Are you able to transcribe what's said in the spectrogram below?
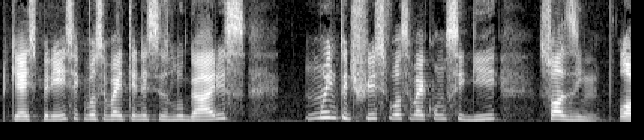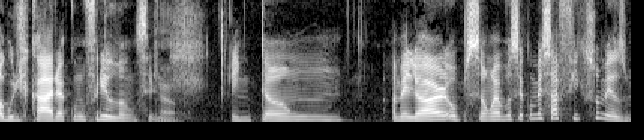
Porque a experiência que você vai ter nesses lugares, muito difícil você vai conseguir sozinho, logo de cara, como freelancer. É. Então, a melhor opção é você começar fixo mesmo.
